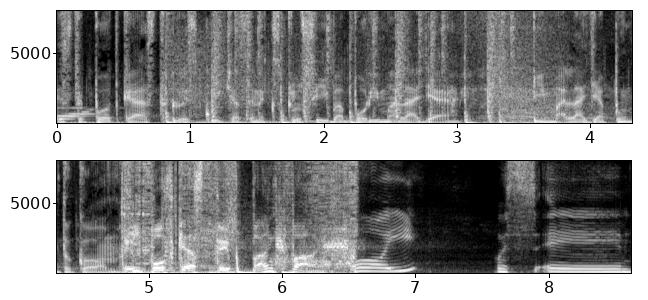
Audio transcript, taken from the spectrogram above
Este podcast lo escuchas en exclusiva por Himalaya. Himalaya.com. El podcast de Bank Bang. Hoy, pues eh,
